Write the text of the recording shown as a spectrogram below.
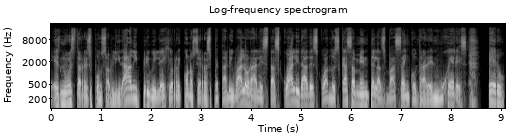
es nuestra responsabilidad y privilegio reconocer, respetar y valorar estas cualidades cuando escasamente las vas a encontrar en mujeres. Pero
